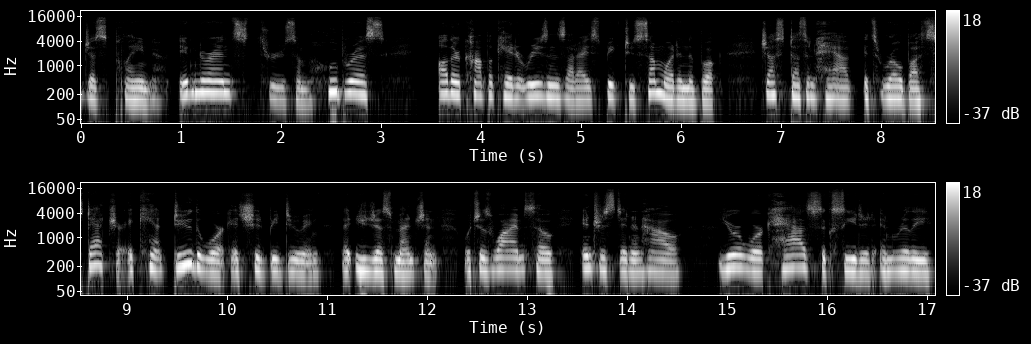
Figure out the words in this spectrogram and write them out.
just plain ignorance, through some hubris, other complicated reasons that I speak to somewhat in the book, just doesn't have its robust stature. It can't do the work it should be doing that you just mentioned, which is why I'm so interested in how your work has succeeded in really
